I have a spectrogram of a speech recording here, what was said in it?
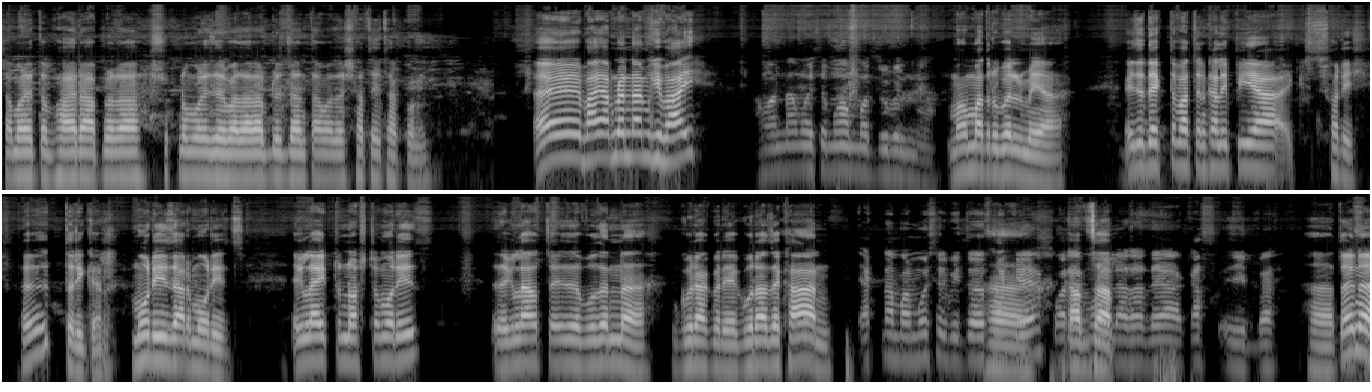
সম্মানিত ভাইরা আপনারা শুকনো মরিচের বাজার আপডেট জানতে আমাদের সাথেই থাকুন। এই ভাই আপনার নাম কি ভাই? আমার নাম হয়েছে মোহাম্মদ রুবেল মিয়া। মোহাম্মদ রুবেল মিয়া। এই যে দেখতে পাচ্ছেন খালি পিয়া সরি তরিকার। মরিচ আর মরিচ। এগুলা একটু নষ্ট মরিচ। এগুলা হচ্ছে এই যে বুঝেন না গুড়া করে। গুড়া যে খান এক নাম্বার মরিচের ভিতরে হ্যাঁ, থাকে হ্যাঁ তাই না?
